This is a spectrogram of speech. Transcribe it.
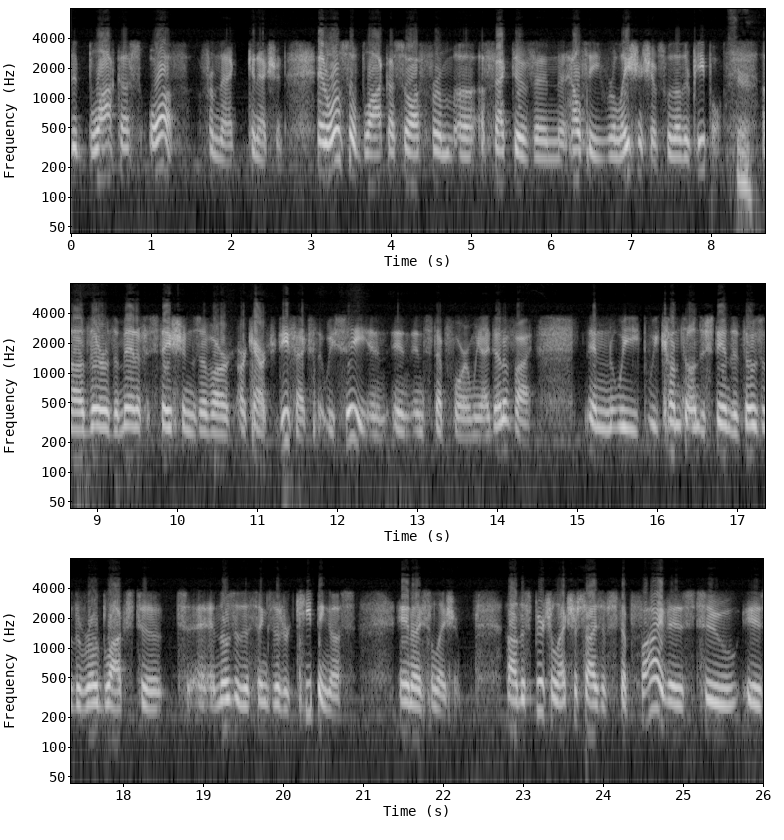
that block us off from that connection and also block us off from uh, effective and healthy relationships with other people. Sure. Uh, they're the manifestations of our, our character defects that we see in, in, in step four and we identify. And we, we come to understand that those are the roadblocks to, to and those are the things that are keeping us in isolation. Uh, the spiritual exercise of step five is to is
